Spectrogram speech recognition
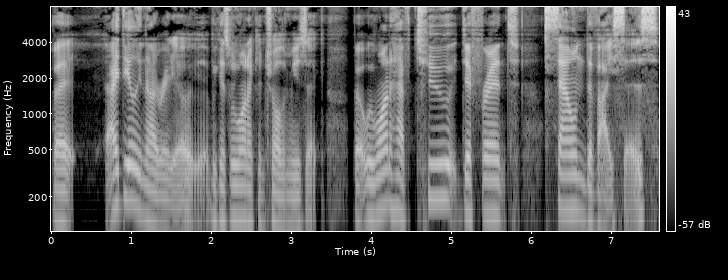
But ideally not a radio because we want to control the music. But we want to have two different sound devices,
